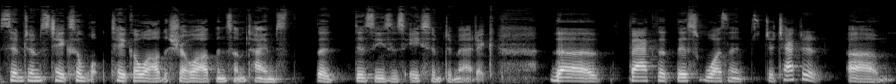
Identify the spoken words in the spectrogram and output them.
symptoms takes a, take a while to show up and sometimes the disease is asymptomatic. The fact that this wasn't detected um,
